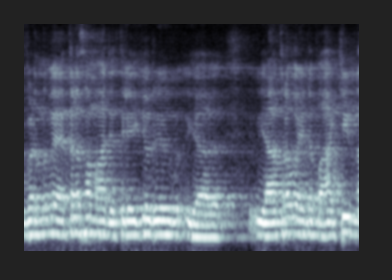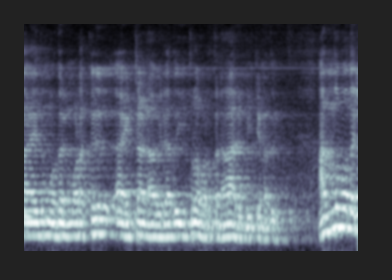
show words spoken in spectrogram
ഇവിടുന്ന് മേത്തല സമാജത്തിലേക്ക് ഒരു യാത്ര പോയതിന്റെ ബാക്കി ഉണ്ടായത് മുതൽ മുടക്ക് ആയിട്ടാണ് അവരത് ഈ പ്രവർത്തനം ആരംഭിക്കുന്നത് അന്ന് മുതൽ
